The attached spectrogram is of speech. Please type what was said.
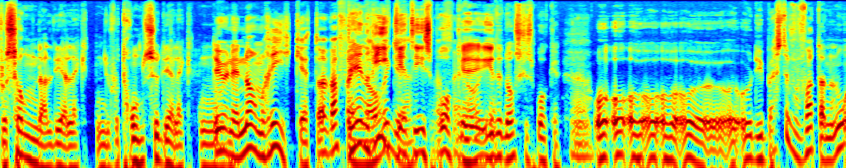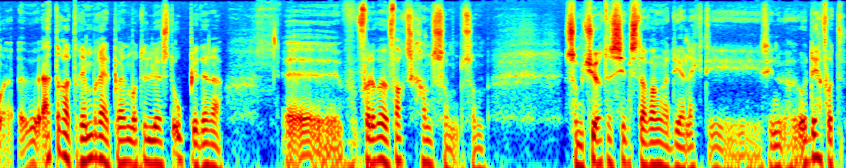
får Sogndal-dialekten, du får Tromsø-dialekten. Det er jo en enorm rikhet, i hvert fall Det er en rikhet i I språket, i, i det norske språket. Ja. Og, og, og, og, og, og, og de beste forfatterne nå, etter at Rimbreid på en måte løste opp i det der eh, For det var jo faktisk han som, som, som kjørte sin Stavanger-dialekt i sin Og det har fått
